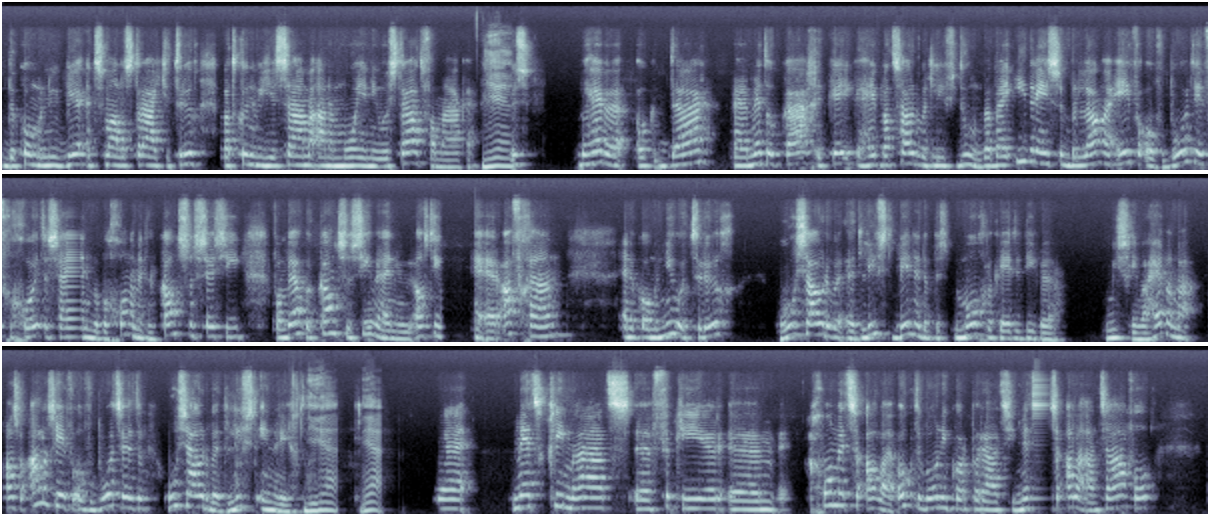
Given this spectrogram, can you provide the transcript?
er komen nu weer een smalle straatje terug. Wat kunnen we hier samen aan een mooie nieuwe straat van maken? Dus we hebben ook daar eh, met elkaar gekeken, hey, wat zouden we het liefst doen? Waarbij iedereen zijn belangen even overboord heeft gegooid. Dan zijn we begonnen met een kansensessie. Van welke kansen zien wij nu? Als die eraf gaan en er komen nieuwe terug, hoe zouden we het liefst binnen de mogelijkheden die we misschien wel hebben, maar als we alles even overboord zetten, hoe zouden we het liefst inrichten? ja, ja, Eh, met klimaat, eh, verkeer, ehm, gewoon met z'n allen. Ook de woningcorporatie, met z'n allen aan tafel.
